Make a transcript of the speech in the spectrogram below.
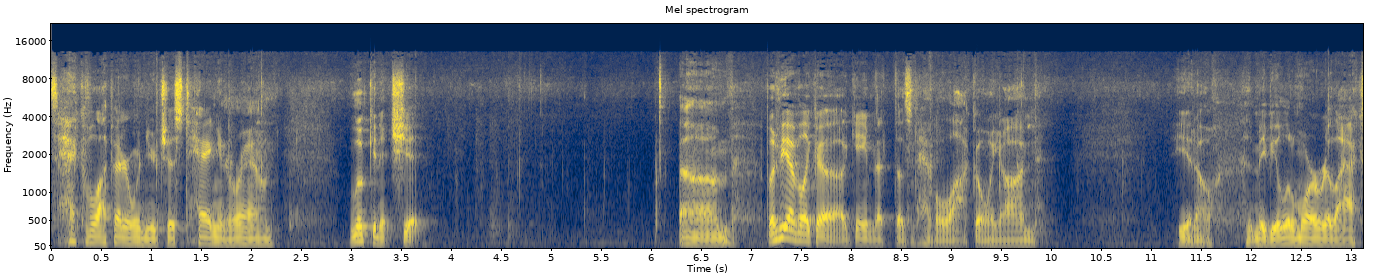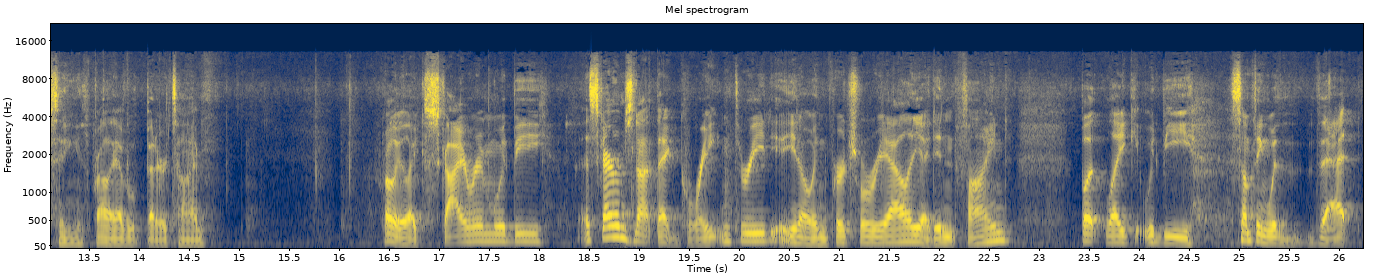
It's a heck of a lot better when you're just hanging around looking at shit. Um, but if you have like a, a, game that doesn't have a lot going on, you know, maybe a little more relaxing, you probably have a better time. Probably like Skyrim would be. Uh, Skyrim's not that great in 3D, you know, in virtual reality, I didn't find. But like it would be something with that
